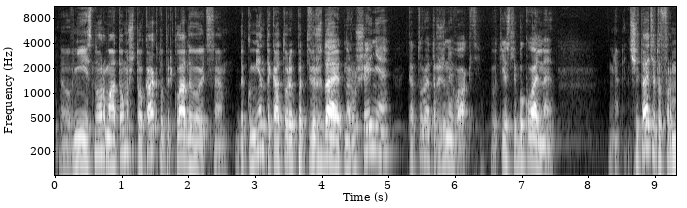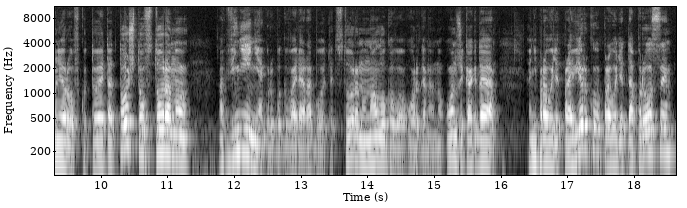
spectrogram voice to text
В ней есть норма о том, что к акту прикладываются документы, которые подтверждают нарушения, которые отражены в акте. Вот если буквально читать эту формулировку, то это то, что в сторону обвинения, грубо говоря, работает, в сторону налогового органа. Но он же, когда они проводят проверку, проводят допросы,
